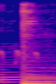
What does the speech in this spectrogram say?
Música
